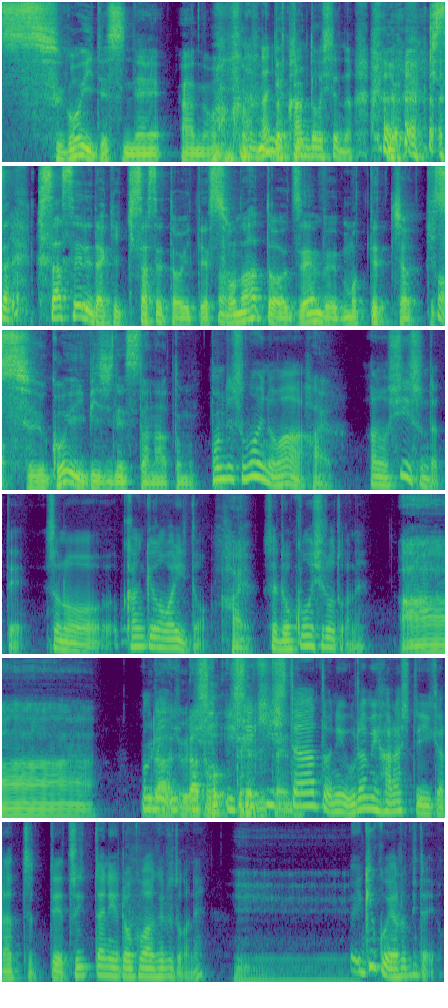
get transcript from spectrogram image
すごいですね。あのな何を感動してんの？いや着さ着させるだけ着させておいてその後全部持ってっちゃうってすごいビジネスだなと思って。ほんですごいのは、はい。あの指示するんだってその環境が悪いと。はい。それ録音しろとかね。あー。ほんで裏裏移籍しみた後に恨み晴らしていいからっつってツイッターに録音上げるとかね。え結構やるみたいよ。ー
